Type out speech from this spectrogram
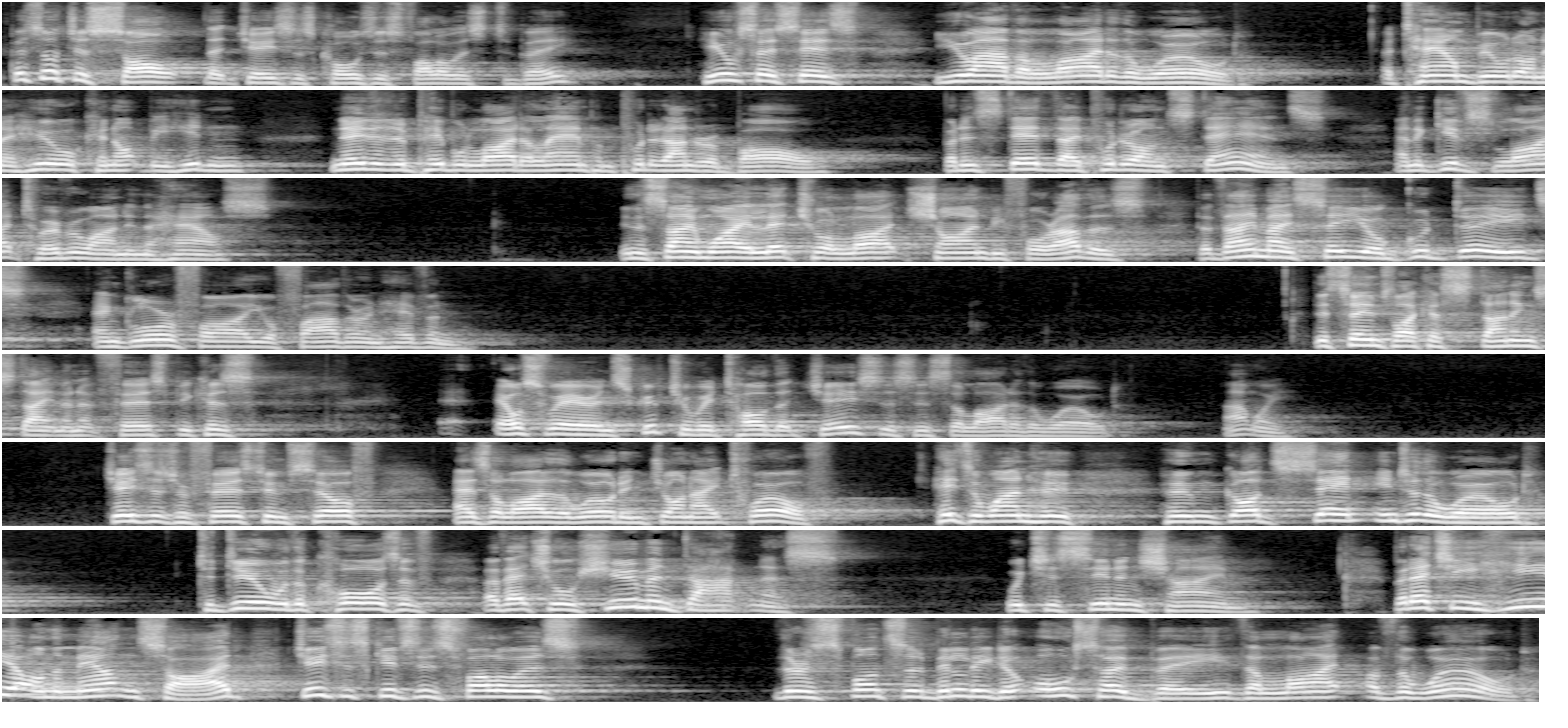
But it's not just salt that Jesus calls his followers to be. He also says, You are the light of the world. A town built on a hill cannot be hidden. Neither do people light a lamp and put it under a bowl, but instead they put it on stands, and it gives light to everyone in the house. In the same way, let your light shine before others, that they may see your good deeds and glorify your Father in heaven. This seems like a stunning statement at first because elsewhere in Scripture we're told that Jesus is the light of the world, aren't we? Jesus refers to himself as the light of the world in John 8 12. He's the one who, whom God sent into the world to deal with the cause of, of actual human darkness, which is sin and shame. But actually, here on the mountainside, Jesus gives his followers the responsibility to also be the light of the world.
